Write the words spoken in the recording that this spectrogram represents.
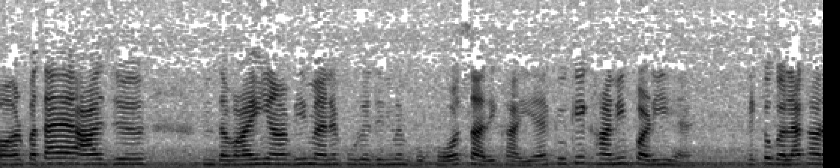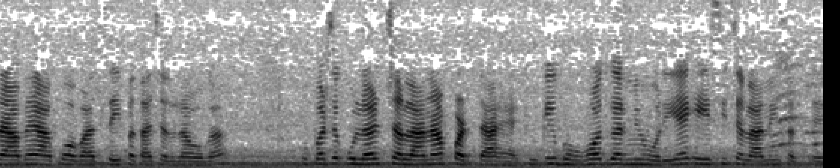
और पता है, आज दवाइयाँ भी मैंने पूरे दिन में बहुत सारी खाई है, क्योंकि खानी पड़ी है। एक तो गला खराब है, आपको आवाज़ से ही पता चल रहा होगा। ऊपर से कूलर चलाना पड़ता है, क्योंकि बहुत गर्मी हो रही है एसी चला नहीं सकते।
